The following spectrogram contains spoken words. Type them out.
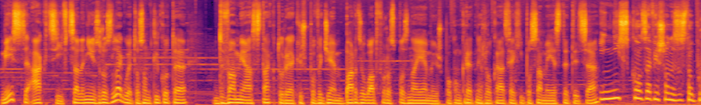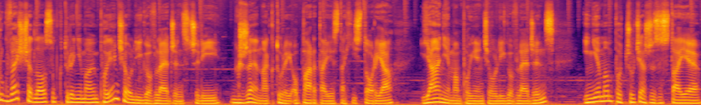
miejsce akcji wcale nie jest rozległe, to są tylko te dwa miasta, które, jak już powiedziałem, bardzo łatwo rozpoznajemy już po konkretnych lokacjach i po samej estetyce. I nisko zawieszony został próg wejścia dla osób, które nie mają pojęcia o League of Legends, czyli grze, na której oparta jest ta historia. Ja nie mam pojęcia o League of Legends i nie mam poczucia, że zostaje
